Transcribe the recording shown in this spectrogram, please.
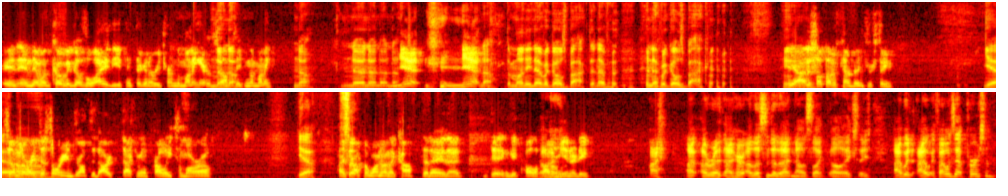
and and then when COVID goes away, do you think they're going to return the money or No, stop no. taking the money? No. No. No. No. No. Yeah, yeah. No. The money never goes back. The never. It never goes back. Yeah, know? I just thought that was kind of interesting. Yeah. so I'm going to write the um, story and drop the doc- document probably tomorrow. Yeah. I So- dropped the one on the cop today that didn't get qualified Oh. immunity. I, I, I read, I heard, I listened to that, and I was like, oh, actually, I would, I, if I was that person,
